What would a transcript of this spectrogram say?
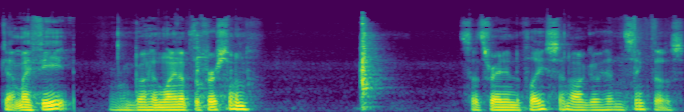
Got my feet. I'll go ahead and line up the first one. So it's right into place, and I'll go ahead and sink those.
